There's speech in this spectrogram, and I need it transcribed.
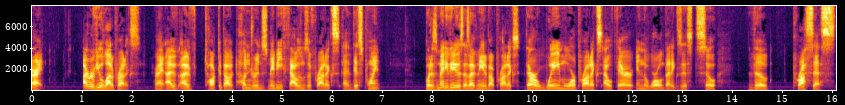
All right. I review a lot of products, right? I've I've talked about hundreds, maybe thousands of products at this point. But as many videos as I've made about products, there are way more products out there in the world that exist. So the process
